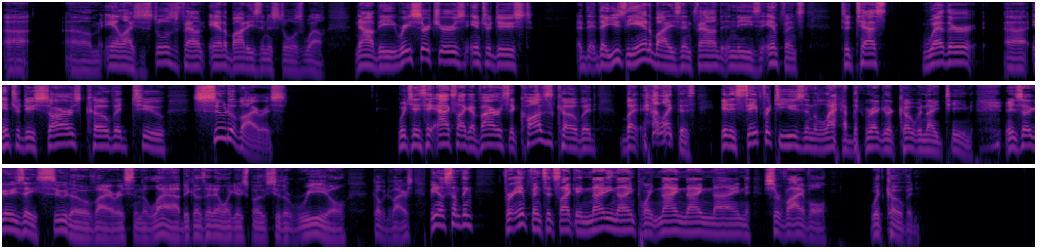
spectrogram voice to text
uh, um, analyzed the stools and found antibodies in the stool as well. Now, the researchers introduced, uh, they used the antibodies then found in these infants to test whether uh, introduced SARS CoV 2 pseudovirus, which they say acts like a virus that causes COVID, but I like this. It is safer to use in the lab than regular COVID 19. And so they're going to use a pseudo virus in the lab because they don't want to get exposed to the real COVID virus. But you know something? For infants, it's like a 99.999 survival with COVID.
